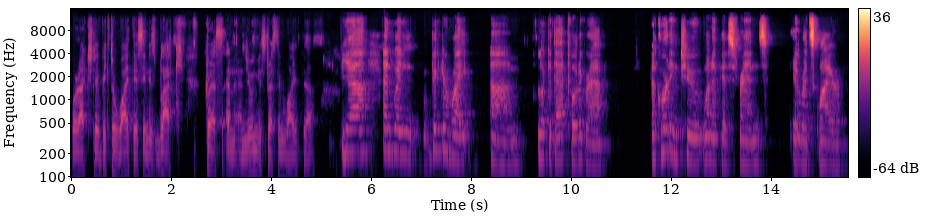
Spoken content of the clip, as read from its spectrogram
where actually Victor White is in his black dress and, and Jung is dressed in white. Yeah. Yeah. And when Victor White um, looked at that photograph, according to one of his friends, Aelred Squire,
